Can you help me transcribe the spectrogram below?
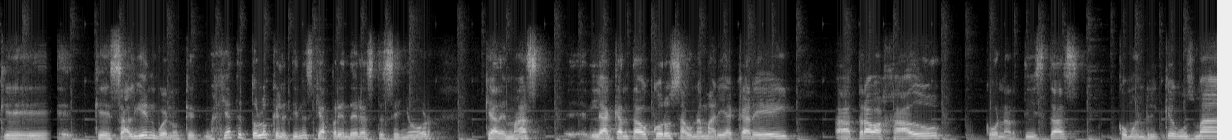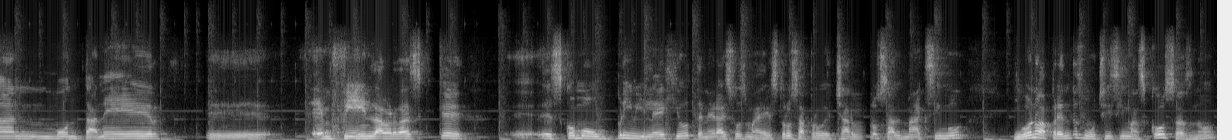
que, es alguien, bueno, que imagínate todo lo que le tienes que aprender a este señor, que además eh, le ha cantado coros a una María Carey, ha trabajado con artistas como Enrique Guzmán, Montaner, eh, en fin, la verdad es que eh, es como un privilegio tener a esos maestros, aprovecharlos al máximo y bueno, aprendes muchísimas cosas, ¿no?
